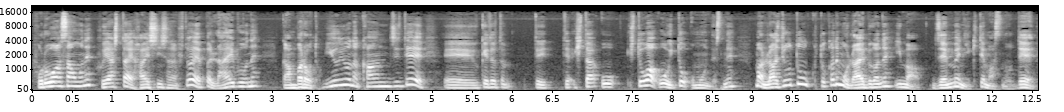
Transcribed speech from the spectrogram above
フォロワーさんをね増やしたい配信者の人はやっぱりライブをね頑張ろうというような感じで、えー、受け取ってきた人は多いと思うんですね。まあ、ラジオトークとかでもライブがね、今、前面に来てますので、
